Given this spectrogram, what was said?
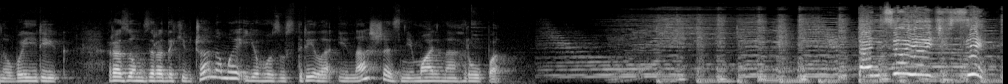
новий рік. Разом з радихівчанами його зустріла і наша знімальна група. Танцюють всі.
